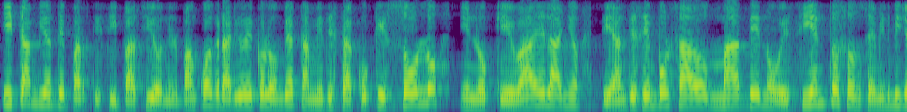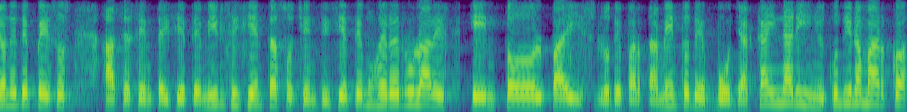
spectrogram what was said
y también de participación. El Banco Agrario de Colombia también destacó que solo en lo que va del año se han desembolsado más de 911 mil millones de pesos a 67 mil 687 mujeres rurales en todo el país. Los departamentos de Boyacá y Nariño y Cundinamarca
